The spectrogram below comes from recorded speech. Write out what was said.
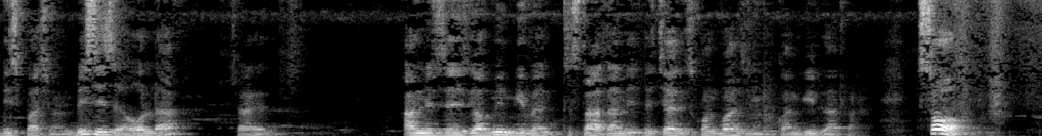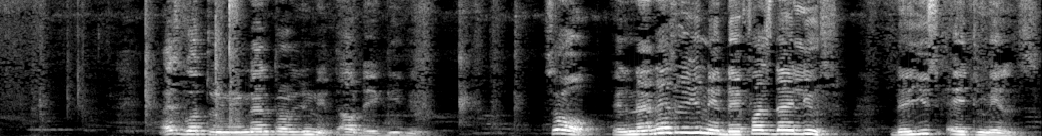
this person. This is a older child. And it have been given to start and if the child is convulsing you can give that one. So let's go to the neonatal unit how they give it so in another unit, they first dilute. They use 8 mils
